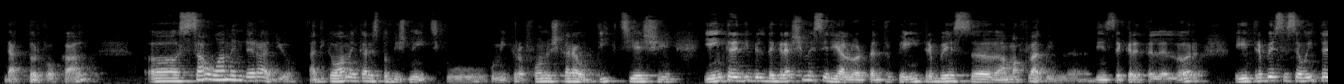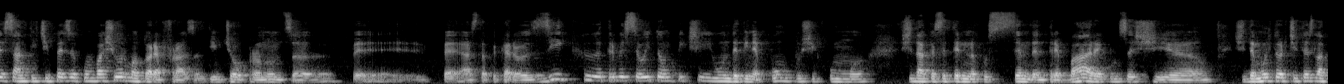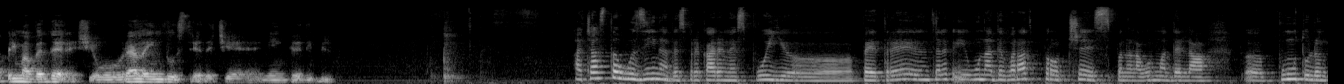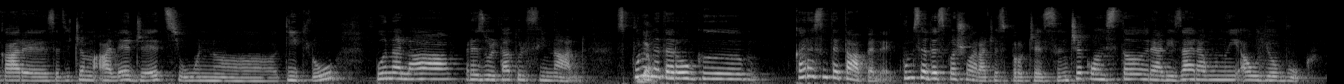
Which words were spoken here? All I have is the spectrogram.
de actor vocal. Uh, sau oameni de radio, adică oameni care sunt obișnuiți cu, cu microfonul și care au dicție și e incredibil de grea și meseria lor, pentru că ei trebuie să, am aflat din, din secretele lor, ei trebuie să se uite, să anticipeze cumva și următoarea frază, în timp ce o pronunță pe, pe asta pe care o zic, trebuie să se uite un pic și unde vine punctul și cum și dacă se termină cu semn de întrebare, cum să și, și de multe ori citesc la prima vedere și e o reală industrie, deci e, e incredibil. Această uzină despre care ne spui, uh, Petre, înțeleg că e un adevărat proces până la urmă de la uh, punctul în care, să zicem, alegeți un uh, titlu până la rezultatul final. Spune-ne, da. te rog, care sunt etapele? Cum se desfășoară acest proces? În ce constă realizarea unui audiobook?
